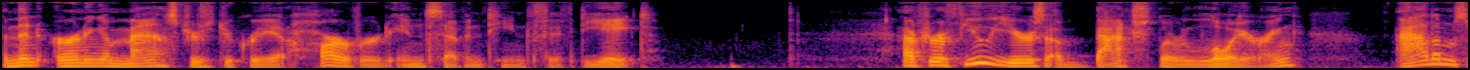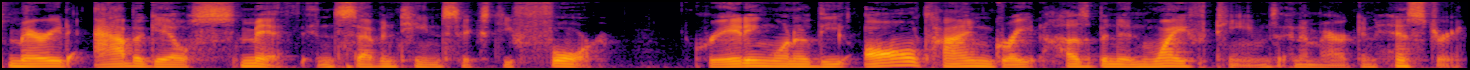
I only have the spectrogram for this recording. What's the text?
and then earning a master's degree at Harvard in 1758. After a few years of bachelor lawyering, Adams married Abigail Smith in 1764, creating one of the all time great husband and wife teams in American history.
